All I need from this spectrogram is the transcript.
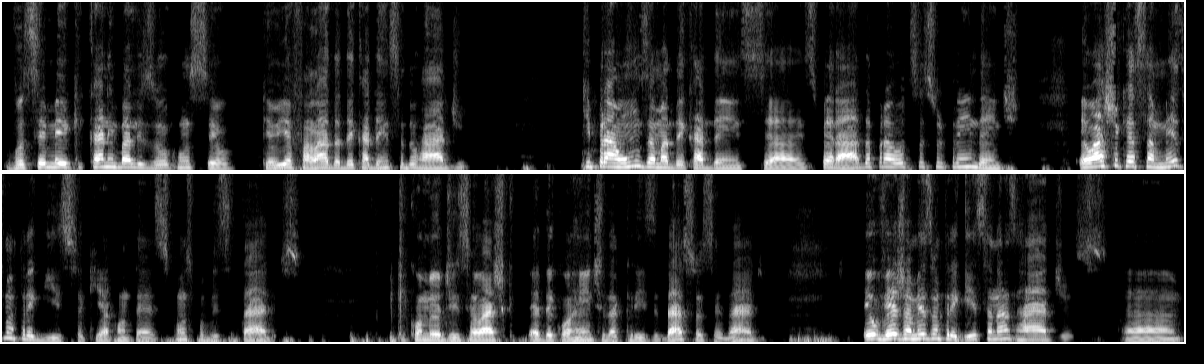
você meio que canibalizou com o seu, que eu ia falar da decadência do rádio, que para uns é uma decadência esperada, para outros é surpreendente. Eu acho que essa mesma preguiça que acontece com os publicitários, e que, como eu disse, eu acho que é decorrente da crise da sociedade, eu vejo a mesma preguiça nas rádios. Uh,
